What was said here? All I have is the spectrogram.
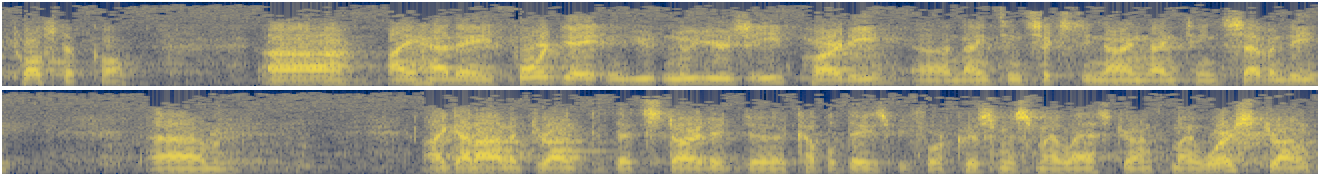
12-step call. Uh, I had a four-day New Year's Eve party, uh, 1969, 1970. Um, I got on a drunk that started uh, a couple days before Christmas, my last drunk. My worst drunk.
